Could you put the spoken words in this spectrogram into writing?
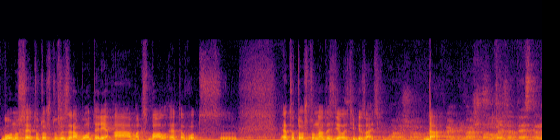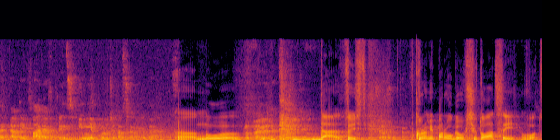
бонусы это то, что вы заработали, а макс-балл это вот э, это то, что надо сделать обязательно. Можно еще? Да. Правильно понимаю, что 0 за тесты на пятой паре, в принципе, не портит оценку, да? Э, ну, Ну, кроме да, то есть кроме пороговых ситуаций, вот,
